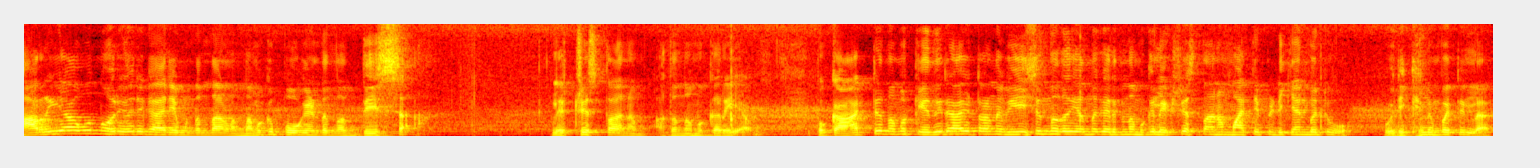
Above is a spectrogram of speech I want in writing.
അറിയാവുന്ന ഒരേ ഒരു കാര്യമുണ്ട്. എന്താണ്? നമുക്ക് പോകേണ്ടുന്ന ദിശ. ലക്ഷ്യസ്ഥാനം അത് നമുക്കറിയാം. അപ്പോൾ കാറ്റ് നമുക്കെതിരായിട്ടാണ് വീശുന്നത് എന്ന് കരുതി നമുക്ക് ലക്ഷ്യസ്ഥാനം മാറ്റി പിടിക്കാൻ പറ്റുമോ? ഒരിക്കലും പറ്റില്ല.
